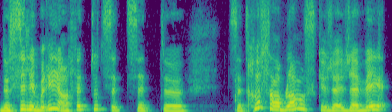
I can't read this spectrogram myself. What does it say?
de, célébrer en fait toute cette, cette, euh, cette ressemblance que j'avais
